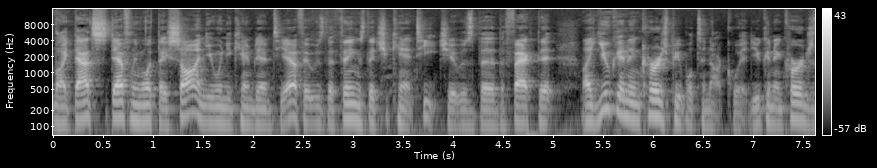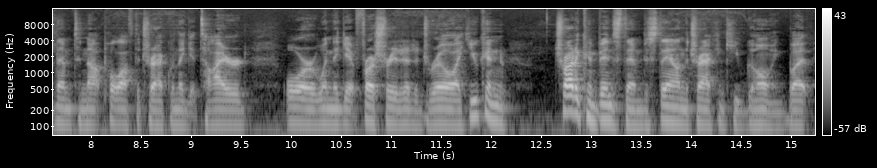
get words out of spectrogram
like that's definitely what they saw in you when you came to MTF. It was the things that you can't teach. It was the the fact that like you can encourage people to not quit. You can encourage them to not pull off the track when they get tired or when they get frustrated at a drill. Like you can try to convince them to stay on the track and keep going. But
